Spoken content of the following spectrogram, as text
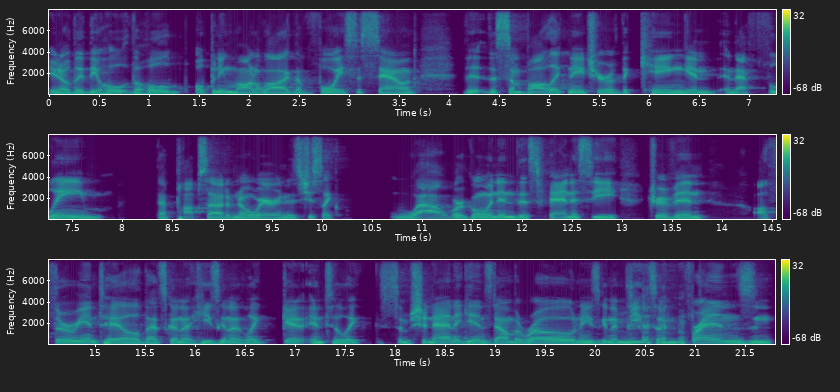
You know, the the whole the whole opening monologue, the voice, the sound, the the symbolic nature of the king and and that flame that pops out of nowhere, and it's just like, wow, we're going in this fantasy driven Arthurian tale that's gonna he's gonna like get into like some shenanigans down the road and he's gonna meet some friends and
